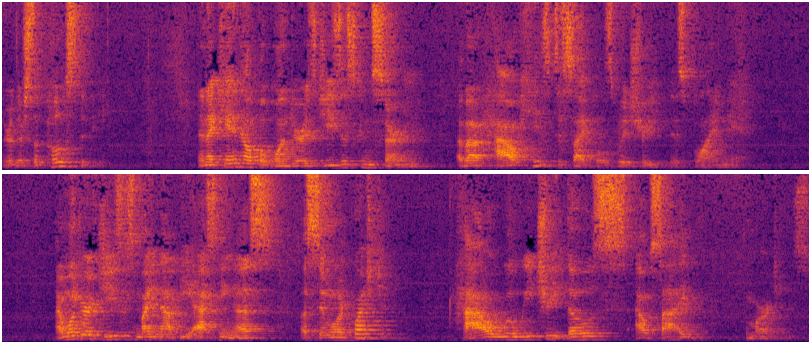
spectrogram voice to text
They're, they're supposed to be. And I can't help but wonder is Jesus concerned about how his disciples would treat this blind man. I wonder if Jesus might not be asking us a similar question. How will we treat those outside the margins?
